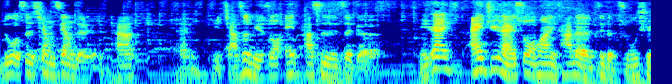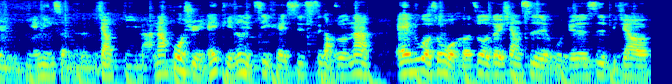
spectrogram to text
如果是像这样的人，他，假设比如说，哎，他是这个你 I I G 来说的话，他的这个族群年龄层可能比较低嘛，那或许哎，比如说你自己可以去思考说，那哎，如果说我合作的对象是我觉得是比较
